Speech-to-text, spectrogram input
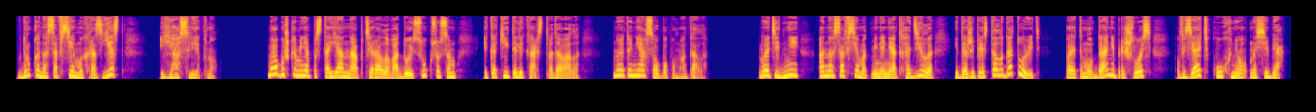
Вдруг она совсем их разъест, и я ослепну. Бабушка меня постоянно обтирала водой с уксусом и какие-то лекарства давала, но это не особо помогало. В эти дни она совсем от меня не отходила и даже перестала готовить, поэтому Дане пришлось взять кухню на себя —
